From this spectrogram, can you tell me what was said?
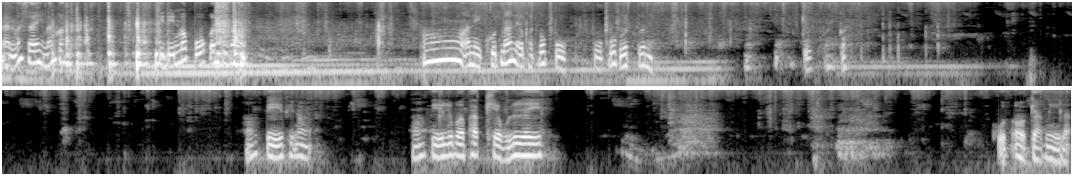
นั่นมาใส่ให้มันก่อนขีดินมาปลูกก่อนพี่น้องอ๋ออันนี้ขุดมาแล้วผัดบ่ปลูกปลูกบ่เบิดตัวนี่ปลูกไว้ก่อนหอมปีพี่น้องหอมปีหรือว่าผักเขียวเลื่อย ดออกจากนี่ละ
